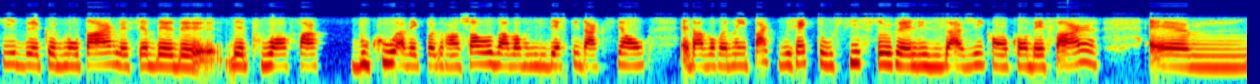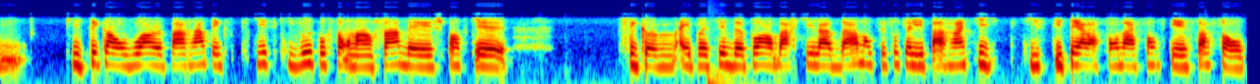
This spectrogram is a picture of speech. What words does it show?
fibre communautaire, le fait de, pouvoir faire beaucoup avec pas grand-chose, d'avoir une liberté d'action, euh, d'avoir un impact direct aussi sur euh, les usagers qu'on dessert. Euh, puis, tu sais, quand on voit un parent ce qu'il veut pour son enfant, ben je pense que c'est comme impossible de ne pas embarquer là-dedans. Donc, c'est sûr que les parents qui, qui étaient à la fondation TSA sont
